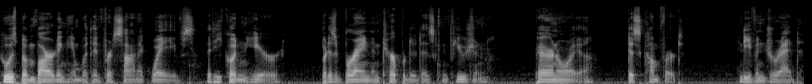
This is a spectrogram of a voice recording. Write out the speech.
who was bombarding him with infrasonic waves that he couldn't hear, but his brain interpreted as confusion, paranoia, discomfort, and even dread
